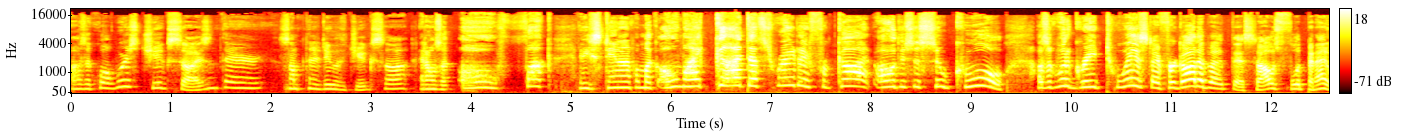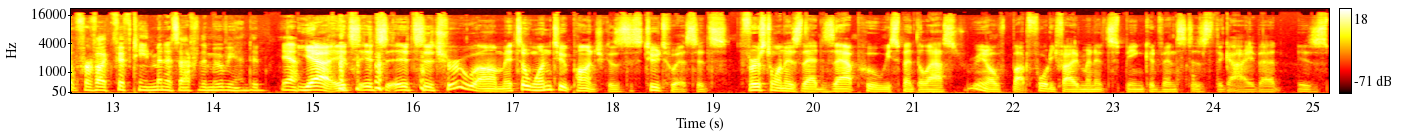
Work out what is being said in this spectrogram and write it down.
I was like, well, where's Jigsaw? Isn't there something to do with Jigsaw? And I was like, oh, fuck. And he's standing up. I'm like, oh my god, that's right. I forgot. Oh, this is so cool. I was like, what a great twist. I forgot about this. So I was flipping out for like 15 minutes after the movie ended. Yeah. Yeah, it's it's it's a true um, it's a one-two punch because it's two twists. It's first one is that Zep, who we spent the last you know about 45 minutes being convinced is the guy that is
